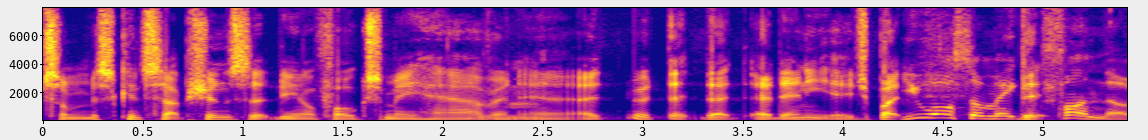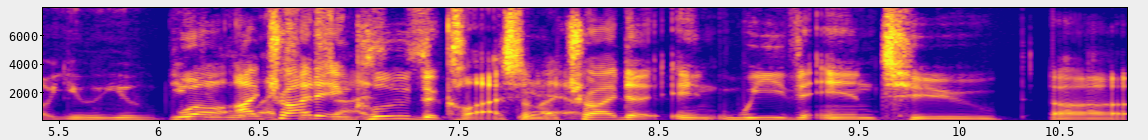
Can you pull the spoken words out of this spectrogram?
some misconceptions that you know folks may have and uh, at, at, at, at any age but Mm-hmm. you also make it fun though you you, you well i try to include the class and i try to in, weave into uh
